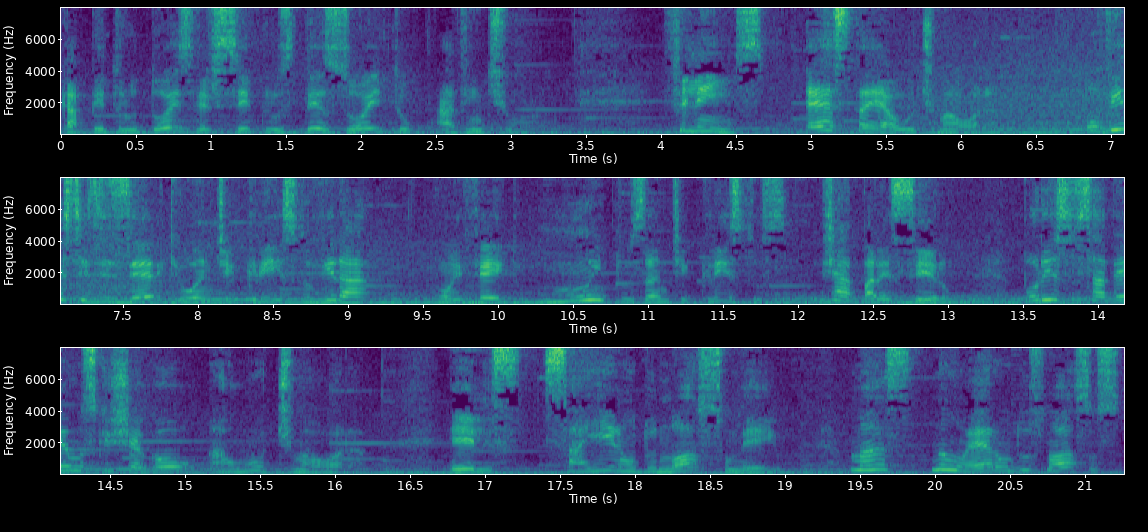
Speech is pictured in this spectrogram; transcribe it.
capítulo 2, versículos 18 a 21. Filhinhos, esta é a última hora. Ouvistes dizer que o anticristo virá. Com efeito, muitos anticristos já apareceram. Por isso sabemos que chegou a última hora. Eles saíram do nosso meio, mas não eram dos nossos,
